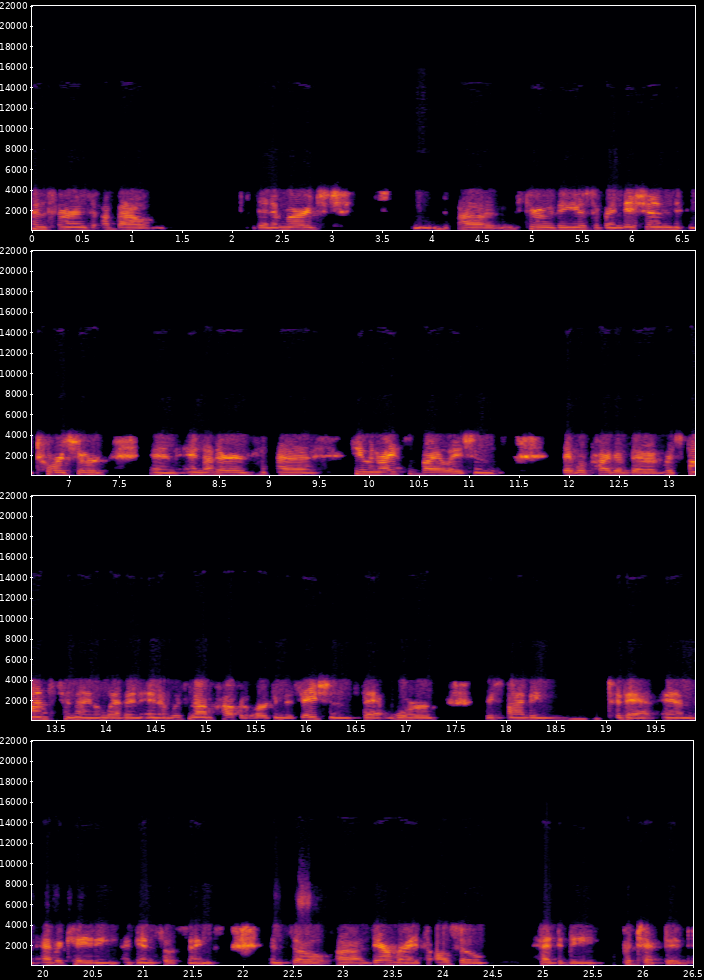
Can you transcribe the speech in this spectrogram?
concerns about that emerged uh, through the use of rendition, torture, and, and other uh, human rights violations that were part of the response to 9 11. And it was nonprofit organizations that were responding to that and advocating against those things. And so uh, their rights also had to be protected.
